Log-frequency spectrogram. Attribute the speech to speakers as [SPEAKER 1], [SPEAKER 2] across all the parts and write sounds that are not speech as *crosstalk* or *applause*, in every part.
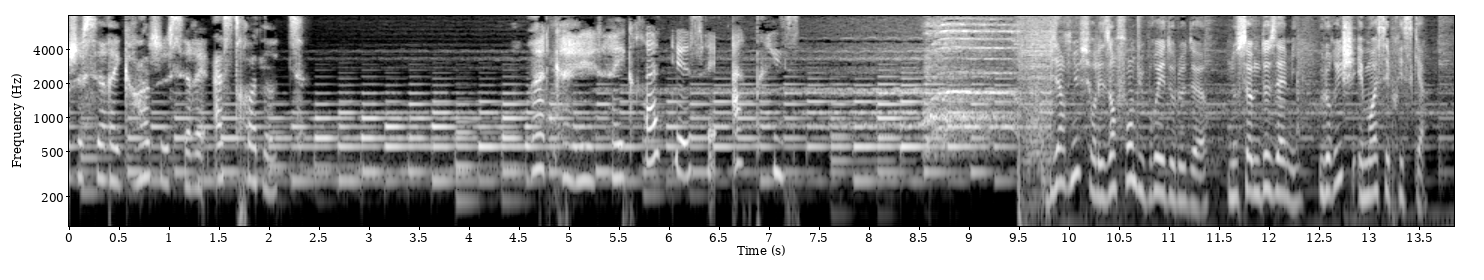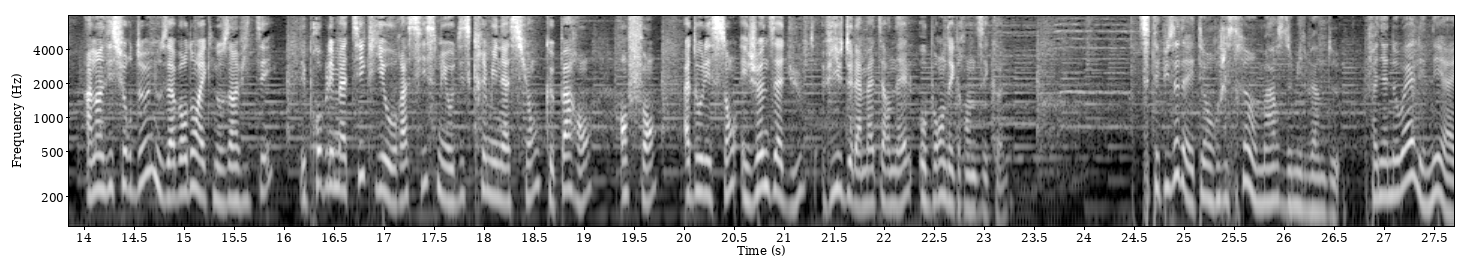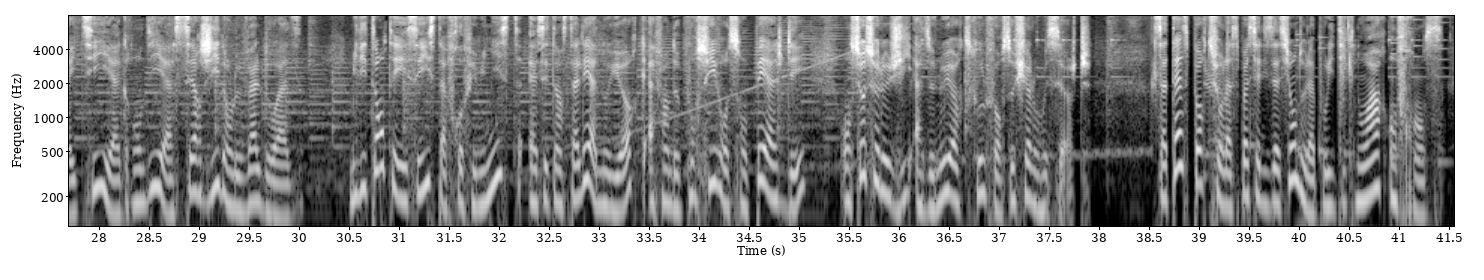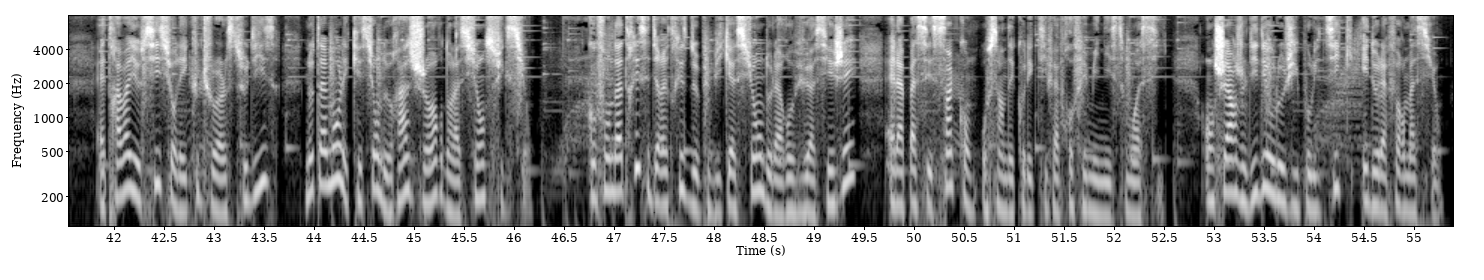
[SPEAKER 1] Quand je serai grande, je serai astronaute. Moi, quand je serai grande, je serai actrice.
[SPEAKER 2] Bienvenue sur Les Enfants du bruit et de l'odeur. Nous sommes deux amis, Ulrich et moi c'est Priska. Un lundi sur deux, nous abordons avec nos invités les problématiques liées au racisme et aux discriminations que parents, enfants, adolescents et jeunes adultes vivent de la maternelle au banc des grandes écoles. Cet épisode a été enregistré en mars 2022. Fania Noël est née à Haïti et a grandi à Cergy dans le Val d'Oise. Militante et essayiste afroféministe, elle s'est installée à New York afin de poursuivre son PhD en sociologie à The New York School for Social Research. Sa thèse porte sur la spatialisation de la politique noire en France. Elle travaille aussi sur les cultural studies, notamment les questions de race-genre dans la science-fiction. Cofondatrice et directrice de publication de la revue Assiégée, elle a passé cinq ans au sein des collectifs afroféministes Moissy, en charge de l'idéologie politique et de la formation.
